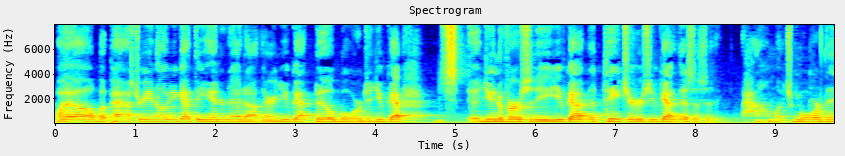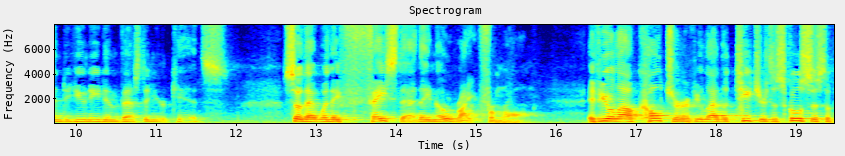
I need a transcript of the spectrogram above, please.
Well, but Pastor, you know, you got the internet out there and you've got billboards and you've got uh, university, you've got the teachers, you've got this. I said, how much more then do you need to invest in your kids? So that when they face that, they know right from wrong. If you allow culture, if you allow the teachers, the school system,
